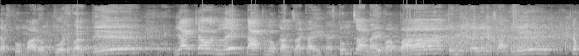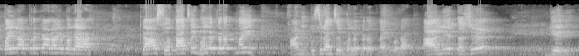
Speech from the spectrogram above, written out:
टप्पू मारून पोट भरते. याच्यावर लय दात लोकांचा काही काय. तुमचा नाही बापा तुम्ही तर लय चांगले. तर पहिला प्रकार आहे बघा का स्वतःचंही भलं करत नाहीत आणि दुसऱ्यांचंही भलं करत नाहीत बघा. आले तसे गेले.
